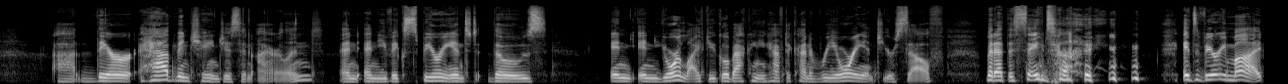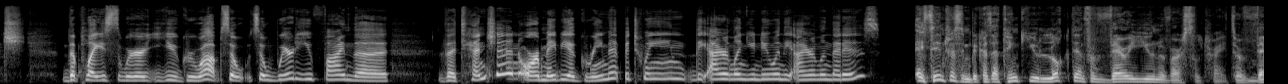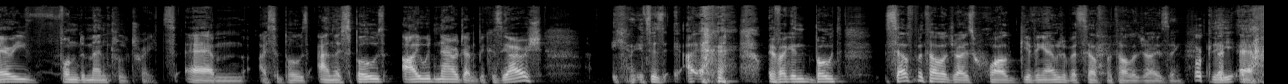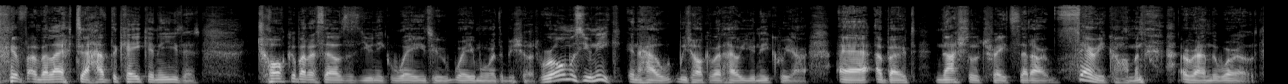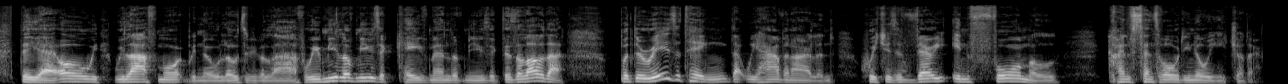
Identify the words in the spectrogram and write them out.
uh, there have been changes in Ireland and, and you've experienced those in, in your life. You go back and you have to kind of reorient yourself. But at the same time, it's very much the place where you grew up. So so where do you find the the tension or maybe agreement between the Ireland you knew and the Ireland that is? It's interesting because I think you look then for very universal traits or very fundamental traits, um, I suppose. And I suppose I would narrow down because the Irish, I, if I can both self mythologize while giving out about self mythologizing, okay. uh, if I'm allowed to have the cake and eat it, talk about ourselves as unique way to way more than we should. We're almost unique in how we talk about how unique we are uh, about national traits that are very common around the world. The uh, oh we, we laugh more. We know loads of people laugh. We love music. Cavemen love music. There's a lot of that. But there is a thing that we have in Ireland, which is a very informal kind of sense of already knowing each other.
